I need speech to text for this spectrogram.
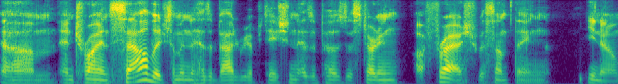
um, and try and salvage something that has a bad reputation as opposed to starting afresh with something, you know,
